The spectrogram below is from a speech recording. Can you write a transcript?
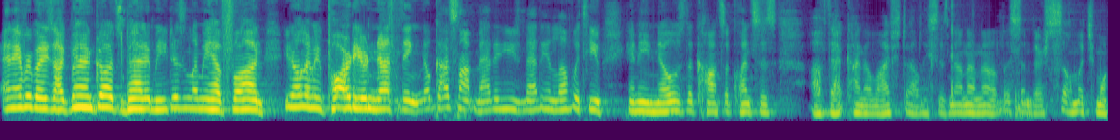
And everybody's like, man, God's mad at me. He doesn't let me have fun. You don't let me party or nothing. No, God's not mad at you. He's mad in love with you. And he knows the consequences of that kind of lifestyle. He says, no, no, no, listen, there's so much more.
